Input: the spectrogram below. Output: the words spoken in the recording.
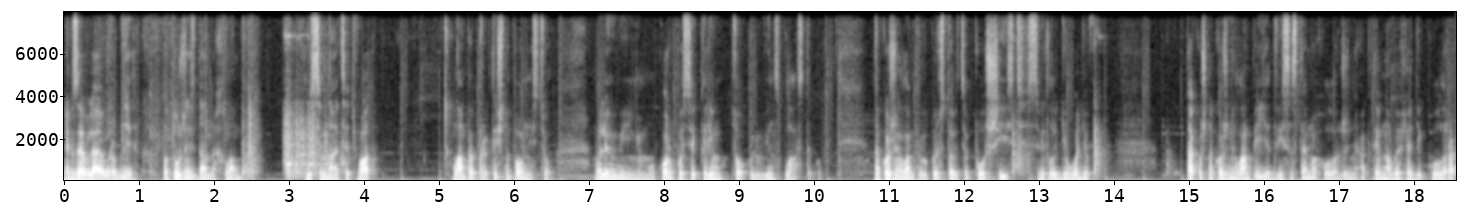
Як заявляє виробник, потужність даних ламп 18 Вт. Лампи практично повністю в алюмінієвому корпусі, крім цоколю, він з пластику. На кожній лампі використовується по 6 світлодіодів. Також на кожній лампі є дві системи охолодження: активна в вигляді кулера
